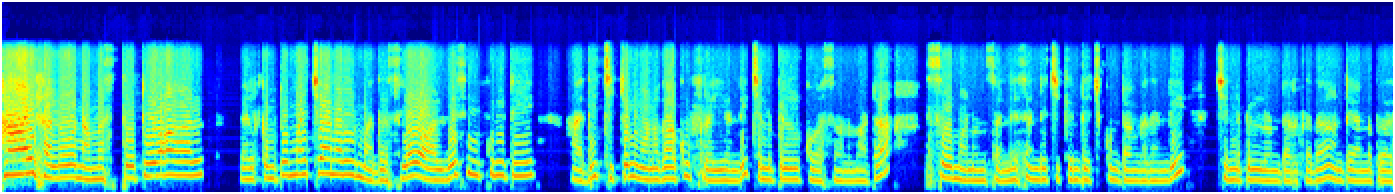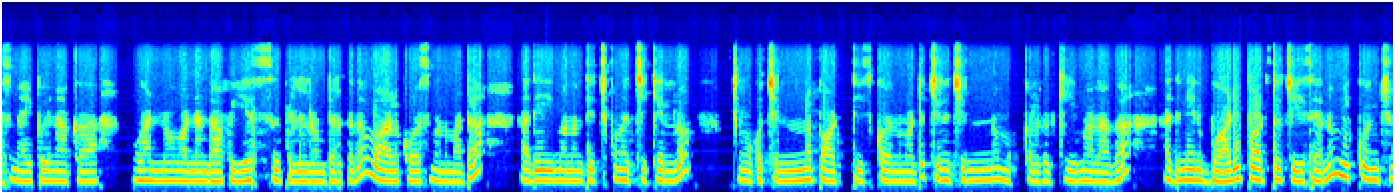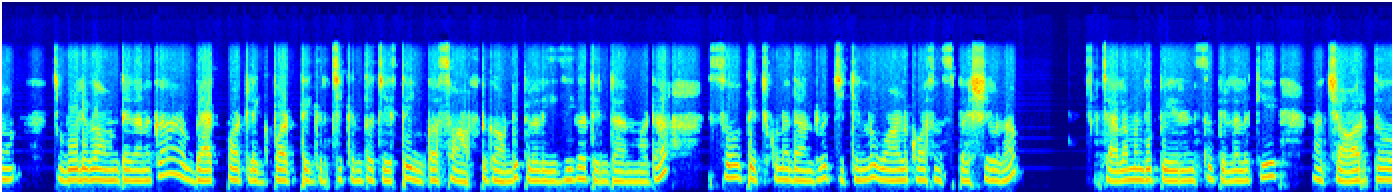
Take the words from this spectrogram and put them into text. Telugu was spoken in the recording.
హాయ్ హలో నమస్తే to all welcome to my channel మదర్స్లో always ఇంక్యూనిటీ అది చికెన్ మునగాకు ఫ్రై అండి చిన్నపిల్లల కోసం అనమాట సో మనం సండే సండే చికెన్ తెచ్చుకుంటాం కదండి. చిన్నపిల్లలు ఉంటారు కదా అంటే అన్నప్రాసన అయిపోయినాక one one and half years పిల్లలు ఉంటారు కదా వాళ్ళ కోసం అనమాట అది మనం తెచ్చుకున్న చికెన్లో ఒక చిన్న పార్ట్ తీసుకోవాలన్నమాట. చిన్న చిన్న ముక్కలుగా కీమా లాగా అది నేను బాడీ పార్ట్తో చేశాను. మీకు కొంచెం వీలుగా ఉంటే కనుక బ్యాక్ పార్ట్ లెగ్ పార్ట్ దగ్గర చికెన్తో చేస్తే ఇంకా సాఫ్ట్గా ఉండి పిల్లలు ఈజీగా తింటారనమాట సో తెచ్చుకున్న దాంట్లో చికెన్లో వాళ్ళ కోసం స్పెషల్గా చాలామంది పేరెంట్స్ పిల్లలకి చారుతో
